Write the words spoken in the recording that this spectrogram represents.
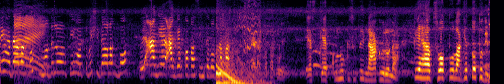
টেহা দেওয়া লাগবে সুমদল টেহা একটু বেশি দেওয়া লাগবে। ওই আগের আগের কথা চিনতে পারবে না একটা কথা কই আজকে কোনো কিছুতেই না কইরো না। টেহা যত লাগে তত দিন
